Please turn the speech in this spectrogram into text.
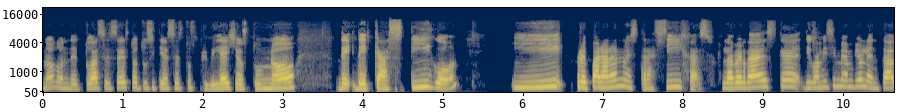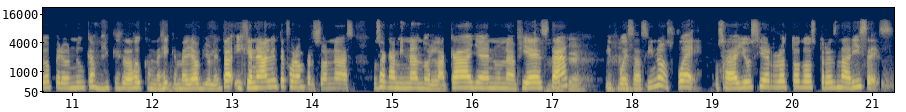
¿no? Donde tú haces esto, tú sí tienes estos privilegios, tú no, de, castigo y preparar a nuestras hijas. La verdad es que, digo, a mí sí me han violentado, pero nunca me he quedado con nadie que me haya violentado. Y generalmente fueron personas, o sea, caminando en la calle, en una fiesta, y pues así nos fue. O sea, yo sí he roto dos, tres narices.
